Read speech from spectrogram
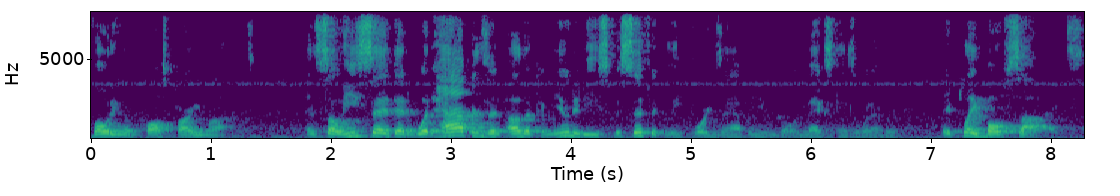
voting across party lines. And so he said that what happens in other communities, specifically, for example, you can go with Mexicans or whatever, they play both sides.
